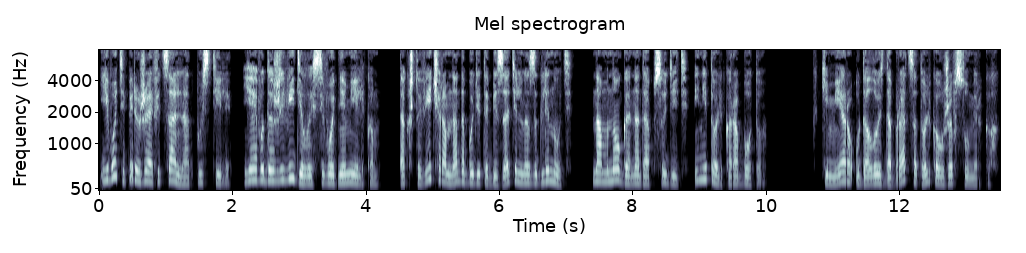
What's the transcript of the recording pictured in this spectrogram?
Его теперь уже официально отпустили. Я его даже видела сегодня мельком, так что вечером надо будет обязательно заглянуть. Нам многое надо обсудить, и не только работу. К Кимеру удалось добраться только уже в сумерках,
